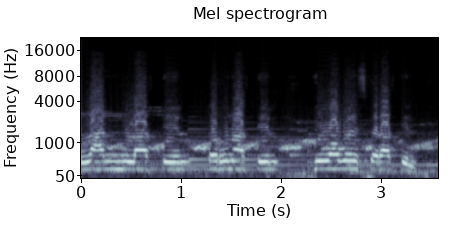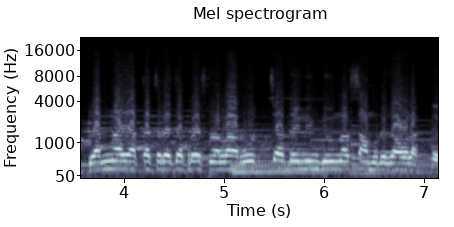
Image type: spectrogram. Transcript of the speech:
लहान मुलं असतील तरुण असतील किंवा वयस्कर असतील यांना या कचऱ्याच्या प्रश्नाला रोजच्या दैनंदिन जीवनात सामोरे जावं लागतं.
